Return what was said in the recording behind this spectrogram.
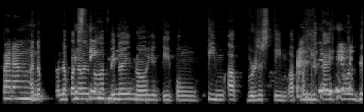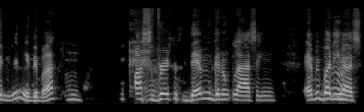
parang... Ano, ano pa naman mga Pinoy, no? Yung tipong team up versus team up. Mahilig tayo sa mga ganyan eh, di ba? Us versus them, ganong klaseng. Everybody Yeah. has,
